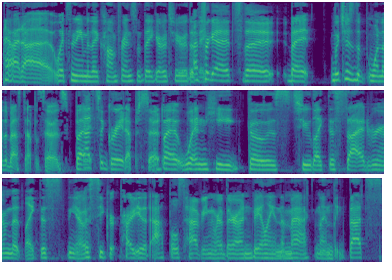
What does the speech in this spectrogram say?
at uh what's the name of the conference that they go to? That I they- forget. It's the, but which is the one of the best episodes. But that's a great episode. but when he goes to like this side room that like this you know secret party that Apple's having where they're unveiling the Mac and then like that's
